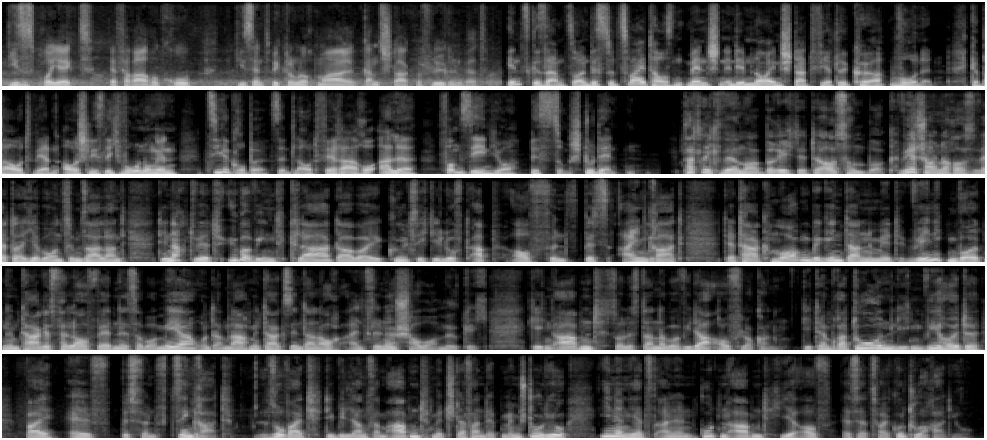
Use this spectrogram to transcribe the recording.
dieses Projekt der Ferraro Group diese Entwicklung noch mal ganz stark beflügeln wird. Insgesamt sollen bis zu 2000 Menschen in dem neuen Stadtviertel Kör wohnen. Gebaut werden ausschließlich Wohnungen. Zielgruppe sind laut Ferraro alle, vom Senior bis zum Studenten. Patrick Wirmer berichtete aus Homburg. Wir schauen noch aufs Wetter hier bei uns im Saarland. Die Nacht wird überwiegend klar, dabei kühlt sich die Luft ab auf 5 bis 1 Grad. Der Tag morgen beginnt dann mit wenigen Wolken, im Tagesverlauf werden es aber mehr und am Nachmittag sind dann auch einzelne Schauer möglich. Gegen Abend soll es dann aber wieder auflockern. Die Temperaturen liegen wie heute bei 11 bis 15 Grad. Soweit die Bilanz am Abend mit Stefan Deppen im Studio. Ihnen jetzt einen guten Abend hier auf SR2 Kulturradio.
